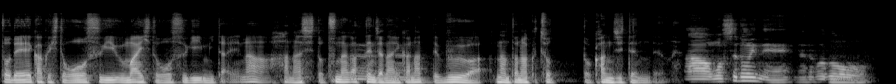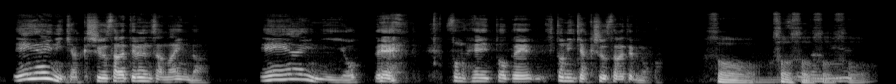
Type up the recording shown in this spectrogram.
トで絵描く人多すぎ上手い人多すぎみたいな話とつながってんじゃないかなってブーはなんとなくちょっと感じてんだよね。ああ、面白いね。なるほど。AI に逆襲されてるんじゃないんだ。AI によって、そのヘイトで人に逆襲されてるのか。そうそうそうそうそうだそう。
